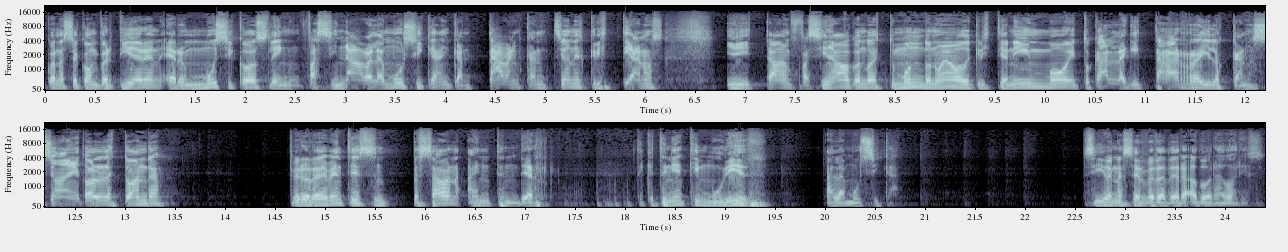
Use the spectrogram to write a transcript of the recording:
cuando se convirtieron, eran músicos, les fascinaba la música, encantaban canciones cristianos y estaban fascinados con todo este mundo nuevo de cristianismo y tocar la guitarra y las canciones y todo esto anda. Pero realmente empezaban a entender de que tenían que morir a la música si iban a ser verdaderos adoradores.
